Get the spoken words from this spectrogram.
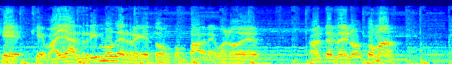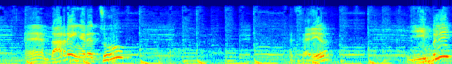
que, vaya al ritmo de reggaetón, compadre? Bueno, de... No entender, ¿no? Toma Eh, Darren, ¿eres tú? ¿En serio? ¿Ghibli?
